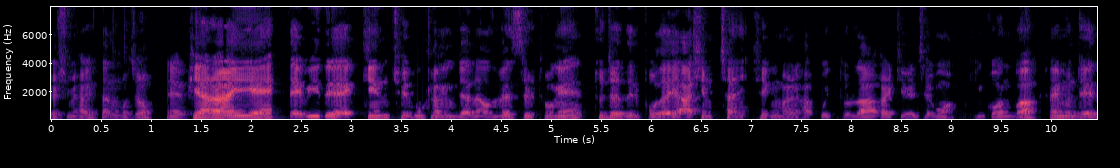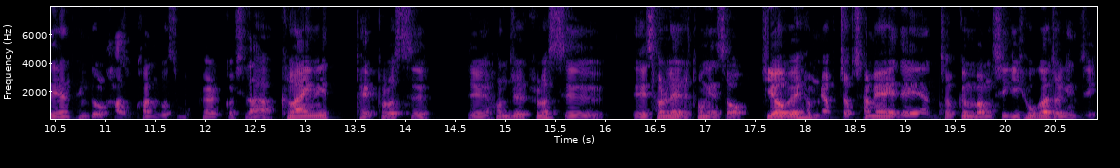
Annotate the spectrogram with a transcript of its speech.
열심히 하겠다는 거죠. 네, PRI의 데비드 에킨 최고 경영자는 어드밴스를 통해 투자들이 보다 야심찬 책임을 갖고 있도록 나아갈 기회를 제공하고 인권과 사회 문제에 대한 행동을 가속화하는 것을 목표할 것이다. 클라이밋 100 플러스, 이제 100 플러스의 선례를 통해서 기업의 협력적 참여에 대한 접근 방식이 효과적인지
